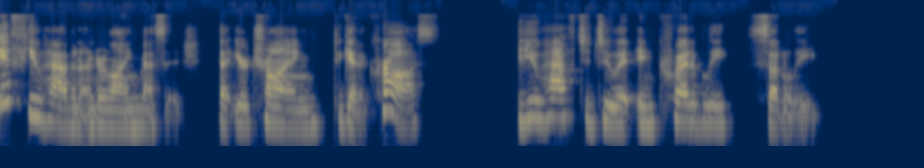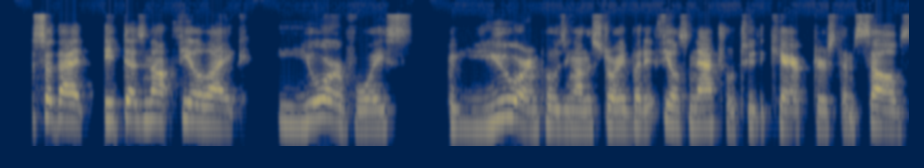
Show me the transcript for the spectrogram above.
if you have an underlying message that you're trying to get across, you have to do it incredibly subtly so that it does not feel like your voice you are imposing on the story, but it feels natural to the characters themselves.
